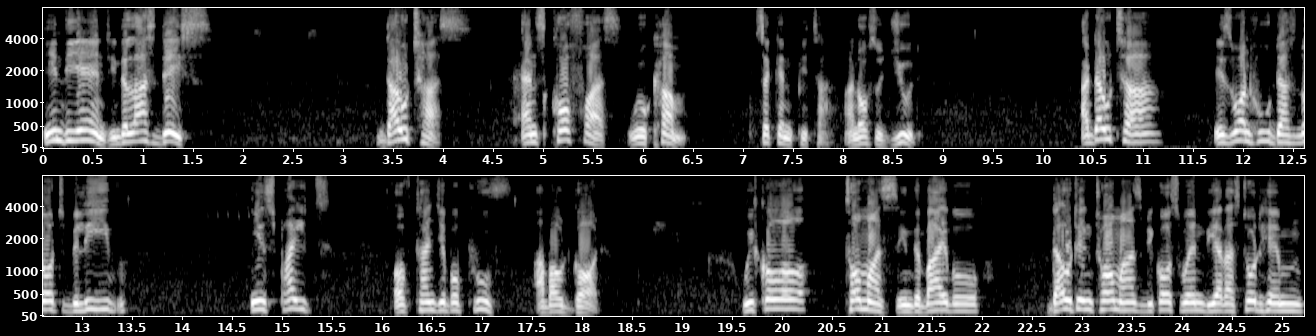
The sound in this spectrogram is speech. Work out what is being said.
in the end, in the last days, doubters and scoffers will come. Second Peter and also Jude. A doubter is one who does not believe in spite of tangible proof about God. We call Thomas in the Bible doubting Thomas because when the others told him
